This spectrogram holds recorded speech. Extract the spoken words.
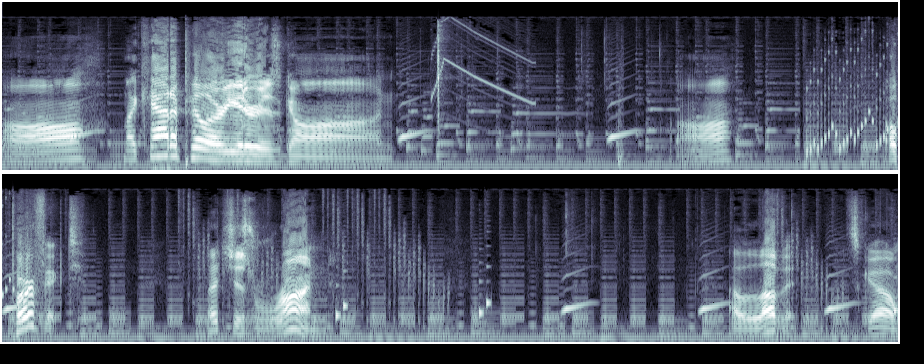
Aw, my caterpillar eater is gone. Aw. Oh, perfect. Let's just run. I love it. Let's go.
